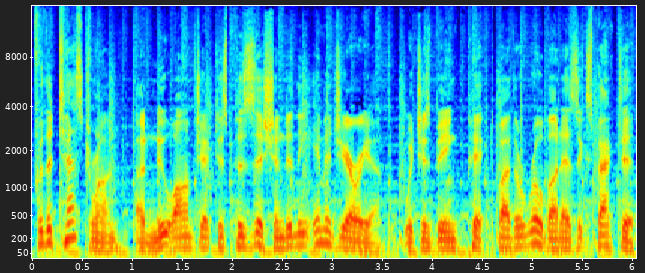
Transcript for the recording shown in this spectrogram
For the test run, a new object is positioned in the image area, which is being picked by the robot as expected.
